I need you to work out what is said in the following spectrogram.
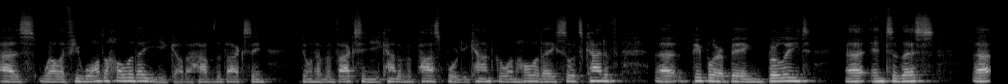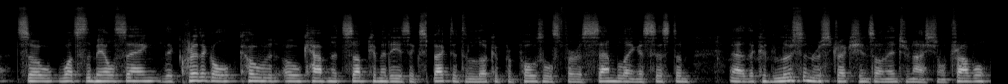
as well. If you want a holiday, you got to have the vaccine. If you don't have a vaccine, you can't have a passport. You can't go on holiday. So it's kind of uh, people are being bullied uh, into this. Uh, so, what's the Mail saying? The critical COVID O Cabinet Subcommittee is expected to look at proposals for assembling a system uh, that could loosen restrictions on international travel.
